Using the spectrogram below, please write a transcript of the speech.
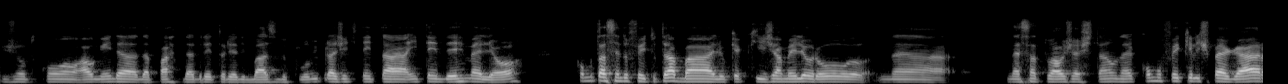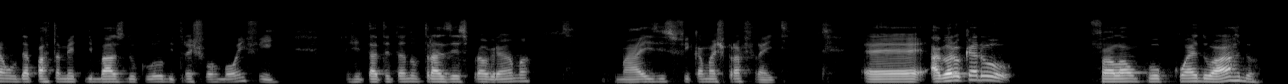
junto com alguém da, da parte da diretoria de base do clube para a gente tentar entender melhor como está sendo feito o trabalho, o que, é que já melhorou na, nessa atual gestão, né? Como foi que eles pegaram o departamento de base do clube, transformou, enfim. A gente está tentando trazer esse programa, mas isso fica mais para frente. É, agora eu quero falar um pouco com o Eduardo,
